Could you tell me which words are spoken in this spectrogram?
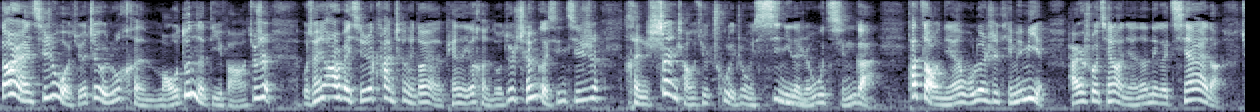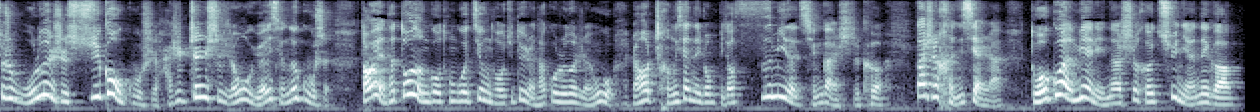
当然，其实我觉得这有一种很矛盾的地方，就是我相信二位其实看陈可辛导演的片子也很多，就是陈可辛其实是很擅长去处理这种细腻的人物情感。他早年无论是《甜蜜蜜》，还是说前两年的那个《亲爱的》，就是无论是虚构故事还是真实人物原型的故事，导演他都能够通过镜头去对准他故事中的人物，然后呈现那种比较私密的情感时刻。但是很显然，夺冠面临的是和去年那个。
